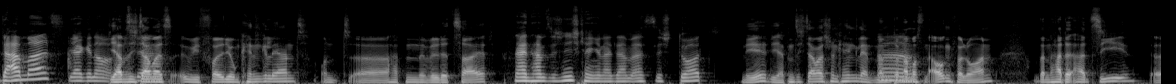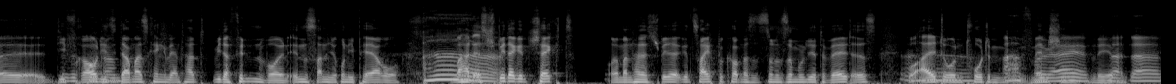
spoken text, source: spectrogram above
Damals? Ja, genau. Die haben sich ja. damals irgendwie voll jung kennengelernt und äh, hatten eine wilde Zeit. Nein, haben sich nicht kennengelernt. Die haben erst sich dort. Nee, die hatten sich damals schon kennengelernt und Ah. dann haben aus den Augen verloren. Und dann hat, hat sie äh, die Diese Frau, die sie damals kennengelernt hat, wieder finden wollen in San Junipero. Ah, Man hat erst später gecheckt oder man hat erst später gezeigt bekommen, dass es so eine simulierte Welt ist, wo Ah. alte und tote ah, Menschen geil. leben. Da, da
